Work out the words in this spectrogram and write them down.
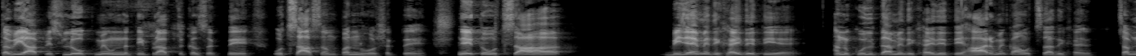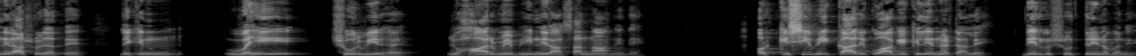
तभी आप इस लोक में उन्नति प्राप्त कर सकते हैं, उत्साह संपन्न हो सकते हैं। नहीं तो उत्साह विजय में दिखाई देती है, अनुकूलता में दिखाई देती है, हार में कहा उत्साह दिखाई सब निराश हो जाते हैं। लेकिन वही शूरवीर है जो हार में भी निराशा ना आने दे। और किसी भी कार्य को आगे के लिए न टाले दीर्घ सूत्री न बने,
